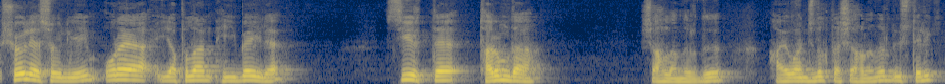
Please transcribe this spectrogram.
şöyle söyleyeyim, oraya yapılan hibeyle Siirt'te tarım da şahlanırdı, hayvancılık da şahlanırdı. Üstelik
